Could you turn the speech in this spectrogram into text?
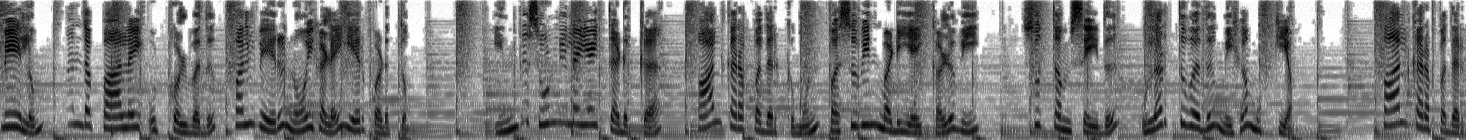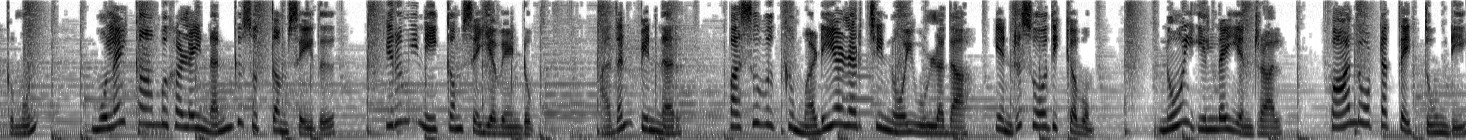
மேலும் அந்த பாலை உட்கொள்வது பல்வேறு நோய்களை ஏற்படுத்தும். இந்த சூழ்நிலையை தடுக்க பால் கறப்பதற்கு முன் பசுவின் மடியை கழுவி சுத்தம் செய்து உலர்த்துவது மிக முக்கியம். பால் கறப்பதற்கு முன் முலைக்காம்புகளை நன்கு சுத்தம் செய்து கிருமி நீக்கம் செய்ய வேண்டும். அதன் பின்னர் பசுவுக்கு மடியழற்சி நோய் உள்ளதா என்று சோதிக்கவும். நோய் இல்லை என்றால் பாலோட்டத்தை தூண்டி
